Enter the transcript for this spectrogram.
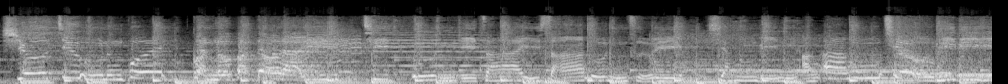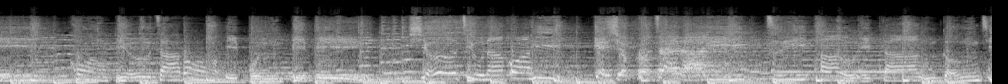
烧酒两杯。落腹肚内，七分会知三分醉，双面红红笑眯眯，看着查某会笨逼逼，烧酒若欢喜，继续搁再来，最后会当讲酒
